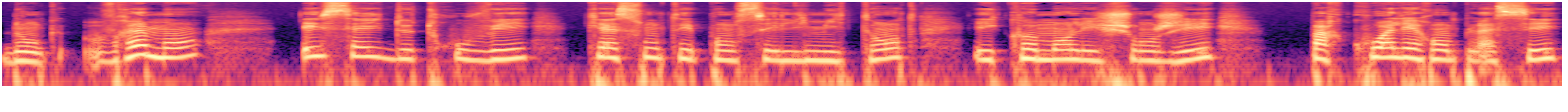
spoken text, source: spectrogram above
Donc, vraiment, essaye de trouver quelles sont tes pensées limitantes et comment les changer, par quoi les remplacer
